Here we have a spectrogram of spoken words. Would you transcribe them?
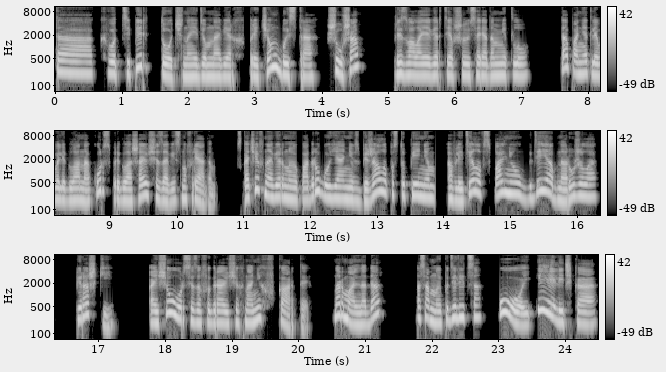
Так, вот теперь точно идем наверх, причем быстро. Шуша, Призвала я вертевшуюся рядом метлу. Та понятливо легла на курс, приглашающе зависнув рядом. Вскочив на верную подругу, я не взбежала по ступеням, а влетела в спальню, где я обнаружила пирожки. А еще орсизов, играющих на них в карты. Нормально, да? А со мной поделиться? «Ой, Элечка!»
